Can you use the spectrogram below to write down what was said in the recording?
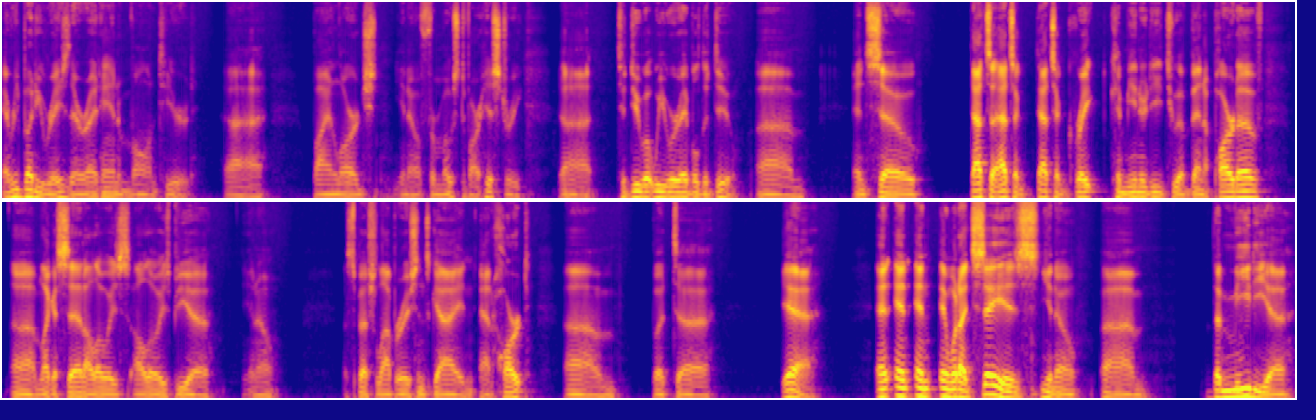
everybody raised their right hand and volunteered. Uh, by and large, you know, for most of our history, uh, to do what we were able to do, um, and so that's a that's a that's a great community to have been a part of. Um, like I said, I'll always I'll always be a you know a special operations guy at heart. Um, but uh, yeah, and, and and and what I'd say is you know um, the media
